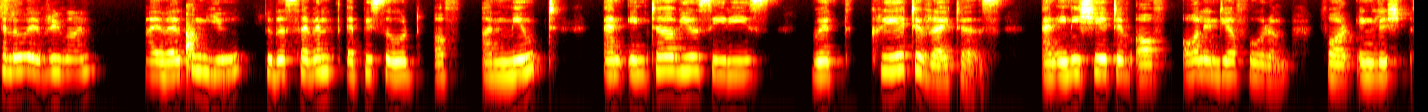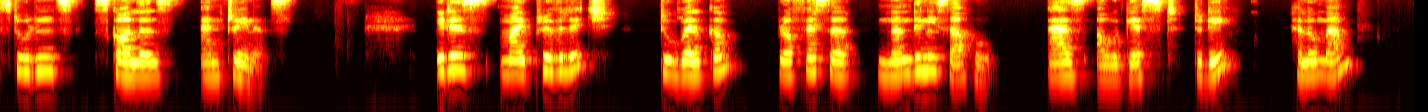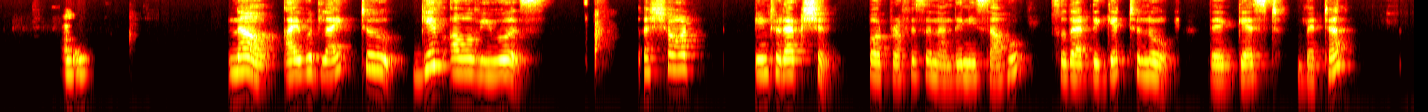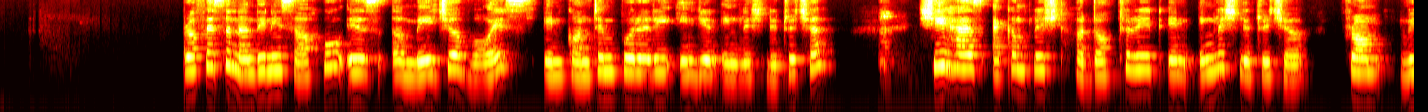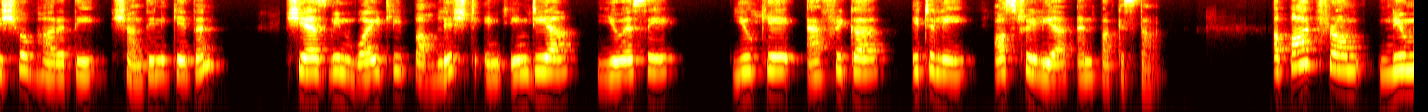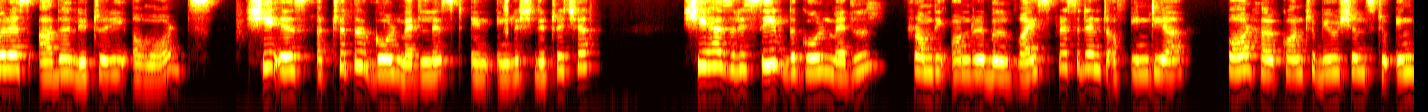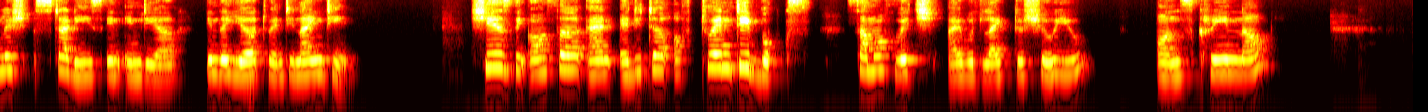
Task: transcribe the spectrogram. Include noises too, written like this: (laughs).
Hello, everyone. I welcome you to the seventh episode of Unmute, an interview series with creative writers, an initiative of All India Forum for English students, scholars, and trainers. It is my privilege to welcome Professor Nandini Sahu as our guest today. Hello, ma'am. Hello. Now, I would like to give our viewers a short introduction for Professor Nandini Sahu so that they get to know their guest better. Professor Nandini Sahu is a major voice in contemporary Indian English literature. She has accomplished her doctorate in English literature from Vishwa Bharati Shantiniketan. She has been widely published in India, USA, UK, Africa, Italy, Australia, and Pakistan. Apart from numerous other literary awards, she is a triple gold medalist in English literature. She has received the gold medal from the Honorable Vice President of India for her contributions to English studies in India in the year 2019. She is the author and editor of 20 books, some of which I would like to show you on screen now.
